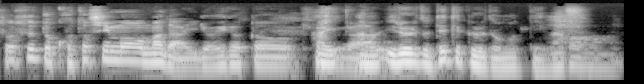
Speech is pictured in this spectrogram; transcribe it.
そうすると今年もまだいろいろとはい。企画が、あの、いろいろと出てくると思っています。はあ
